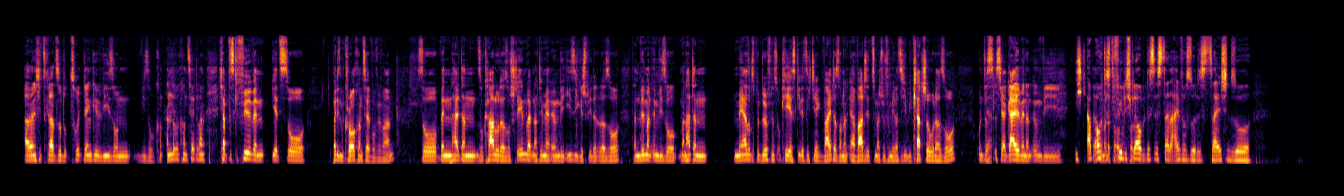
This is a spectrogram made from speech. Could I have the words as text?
Aber wenn ich jetzt gerade so zurückdenke, wie so ein, wie so andere Konzerte waren, ich habe das Gefühl, wenn jetzt so bei diesem Crow-Konzert, wo wir waren, so wenn halt dann so Carlo da so stehen bleibt, nachdem er irgendwie Easy gespielt hat oder so, dann will man irgendwie so, man hat dann mehr so das Bedürfnis, okay, es geht jetzt nicht direkt weiter, sondern er erwartet jetzt zum Beispiel von mir, dass ich irgendwie klatsche oder so. Und das Ja. ist ja geil, wenn dann irgendwie Ich hab Da- auch das das Gefühl, ich aufgefallen glaube, das ist dann einfach so das Zeichen so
